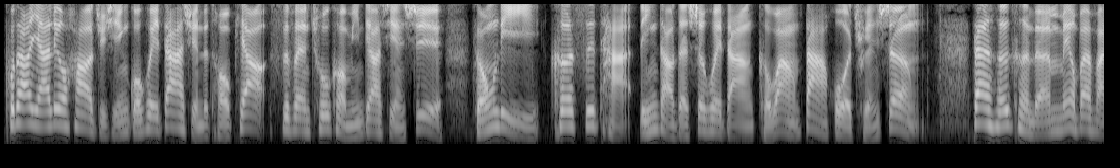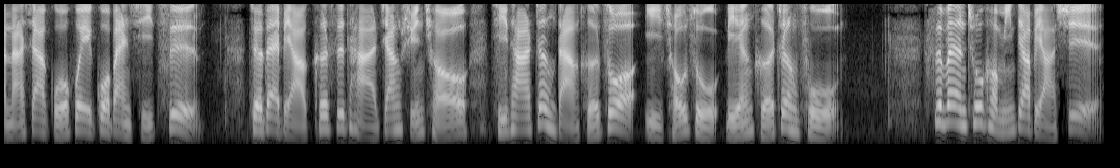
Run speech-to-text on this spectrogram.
葡萄牙六号举行国会大选的投票，四份出口民调显示，总理科斯塔领导的社会党渴望大获全胜，但很可能没有办法拿下国会过半席次。这代表科斯塔将寻求其他政党合作，以筹组联合政府。四份出口民调表示。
